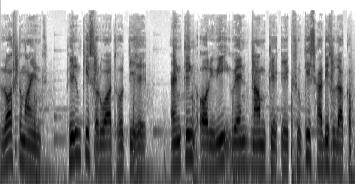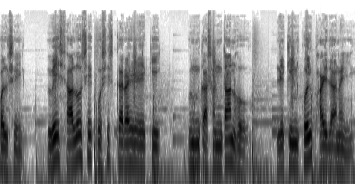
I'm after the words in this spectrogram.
लॉस्ट माइंड फ़िल्म की शुरुआत होती है एंकिंग और वी वैन नाम के एक सुखी शादीशुदा कपल से। वे सालों से कोशिश कर रहे हैं कि उनका संतान हो, लेकिन कोई फ़ायदा नहीं।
